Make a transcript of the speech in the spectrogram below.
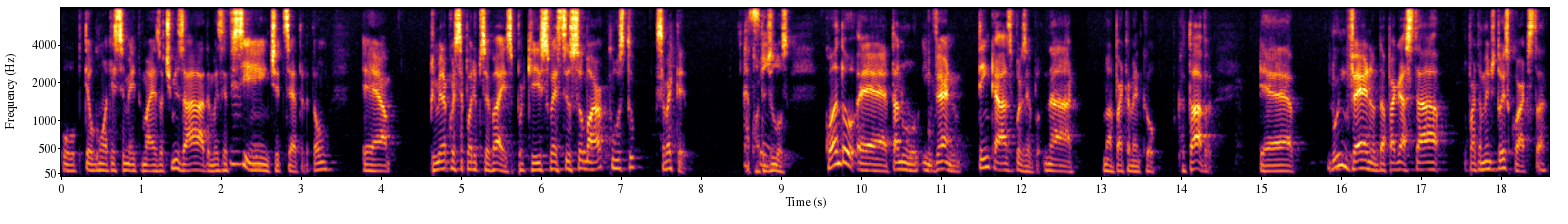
ou tem algum aquecimento mais otimizado, mais eficiente, uhum. etc. Então, é, primeira coisa que você pode observar é isso, porque isso vai ser o seu maior custo que você vai ter. A conta de luz. Quando é, tá no inverno, tem casa, por exemplo, na, no apartamento que eu, que eu tava, é, no inverno dá para gastar apartamento de dois quartos, tá?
